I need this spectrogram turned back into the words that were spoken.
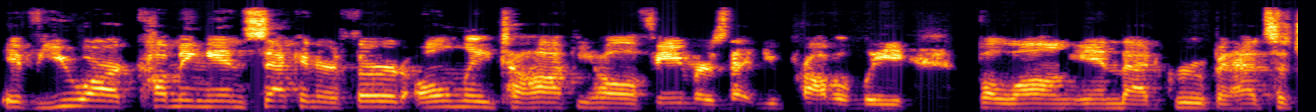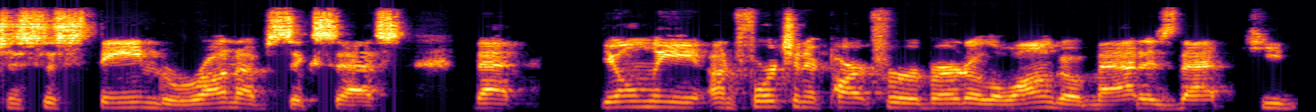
if you are coming in second or third only to hockey Hall of Famers, that you probably belong in that group and had such a sustained run of success that the only unfortunate part for Roberto Luongo, Matt, is that he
